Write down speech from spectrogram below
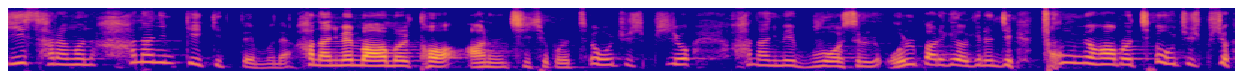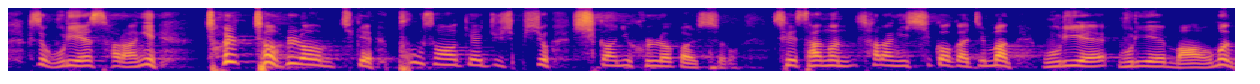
이 사랑은 하나님께 있기 때문에 하나님의 마음을 더 아는 지식으로 채워 주십시오. 하나님이 무엇을 올바르게 여기는지 총명함으로 채워 주십시오. 그래서 우리의 사랑이 철철 흘러 넘치게 풍성하게 해 주십시오. 시간이 흘러갈수록 세상은 사랑이 식어가지만 우리의 우리의 마음은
